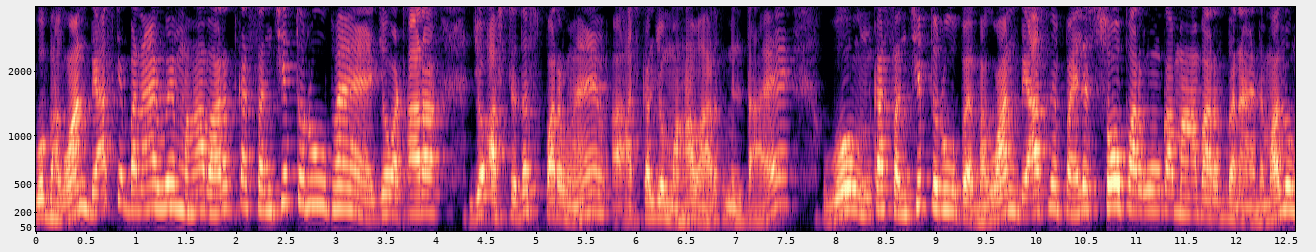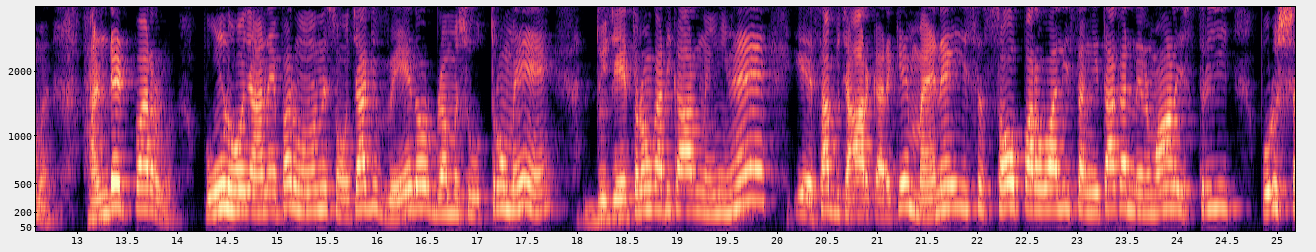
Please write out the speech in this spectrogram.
वो भगवान व्यास के बनाए हुए महाभारत का संक्षिप्त रूप है। जो अठारह, जो अष्टदश पर्व हैं, आजकल जो महाभारत मिलता है, वो उनका संक्षिप्त रूप है। भगवान व्यास ने पहले सौ पर्वों का महाभारत बनाया था, मालूम है? हंड्रेड पर्व पूर्ण हो जाने पर उन्होंने सोचा कि वेद और ब्रह्मसूत्रों में द्विजेतरों का अधिकार नहीं है। सब विचार करके मैंने इस सौ पर्व वाली संहिता का निर्माण स्त्री, पुरुष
